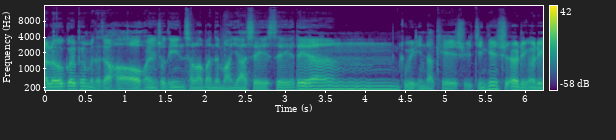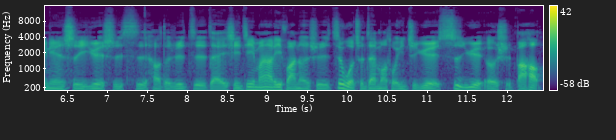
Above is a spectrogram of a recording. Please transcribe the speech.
Hello，各位朋友们，大家好，欢迎收听曹老板的玛雅 C C 连。各位 In Lak'ech，今天是二零二零年十一月十四号的日子，在星际玛雅历法呢是自我存在猫头鹰之月四月二十八号。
